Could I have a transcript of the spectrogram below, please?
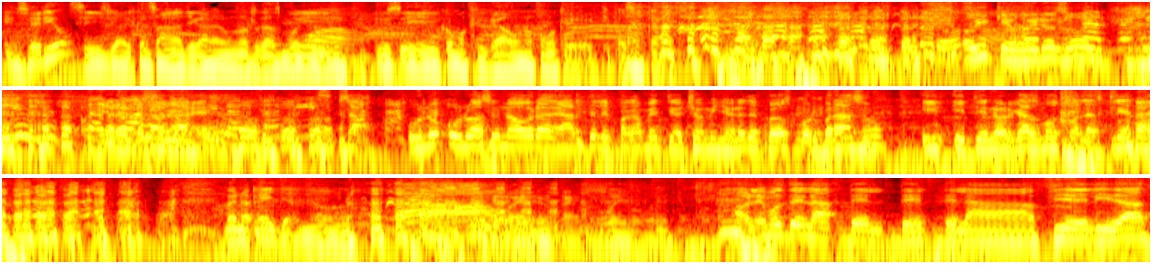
¿En serio? Sí, yo alcanzaban a llegar a un orgasmo y, Wow. y, y como que cada uno como que, ¿qué pasa acá? Pero es doloroso. Uy, qué bueno soy. O sea, uno, uno hace una obra de arte, le paga 28 millones de pesos por brazo y, y tiene orgasmos con las clientes. bueno, ellas, no, no. Ah, bueno, bueno, bueno, bueno. Hablemos de la, de, de la fidelidad,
